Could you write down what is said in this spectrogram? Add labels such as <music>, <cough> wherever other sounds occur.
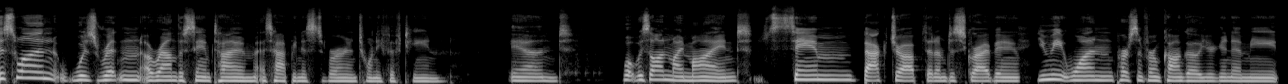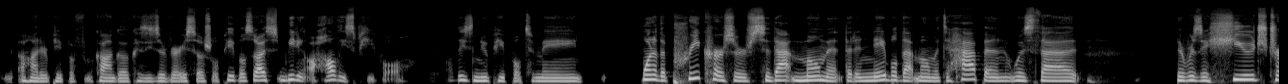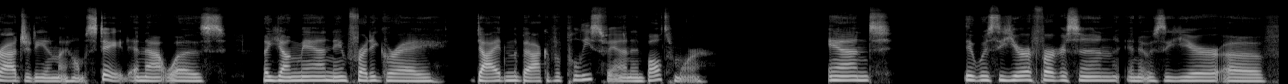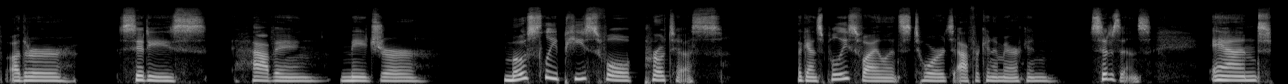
This one was written around the same time as Happiness to Burn in 2015. And what was on my mind, same backdrop that I'm describing. You meet one person from Congo, you're going to meet 100 people from Congo because these are very social people. So I was meeting all these people, all these new people to me. One of the precursors to that moment that enabled that moment to happen was that there was a huge tragedy in my home state, and that was a young man named Freddie Gray died in the back of a police van in Baltimore. And it was the year of Ferguson, and it was the year of other cities having major, mostly peaceful protests against police violence towards African American citizens. And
